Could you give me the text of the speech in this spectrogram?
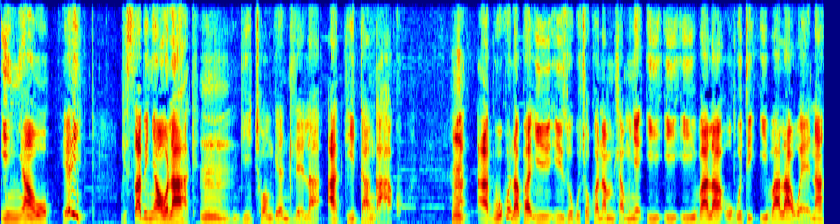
inyawo heyi ngisaba inyawo lakhe mm. ngitsho ngendlela agida ngakho Hmm. akukho lapha izokutsho khona mhlawumunye ibala ukuthi ibala wena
